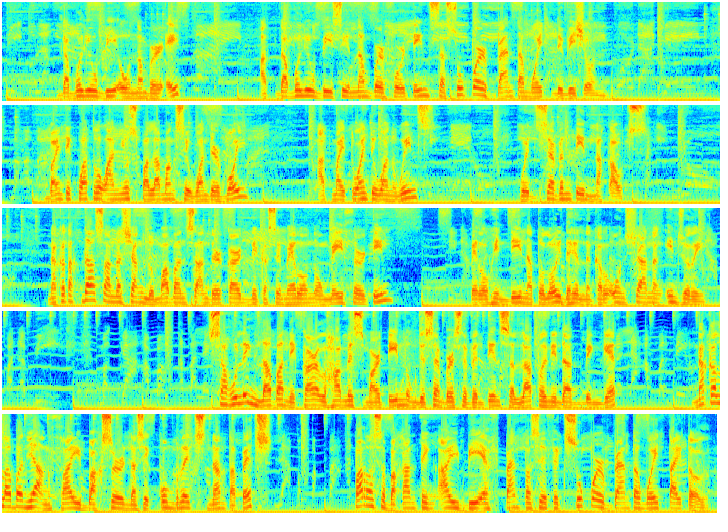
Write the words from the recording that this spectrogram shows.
WBO number 8, at WBC number 14 sa Super Bantamweight Division. 24 anyos pa lamang si Wonderboy at may 21 wins with 17 knockouts. Nakatakda sana siyang lumaban sa undercard ni Casimero noong May 13 pero hindi natuloy dahil nagkaroon siya ng injury. Sa huling laban ni Carl James Martin noong December 17 sa La Trinidad Benguet, nakalaban niya ang Thai boxer na si Kumrich Nantapech para sa bakanting IBF Pan Pacific Super Bantamweight title.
